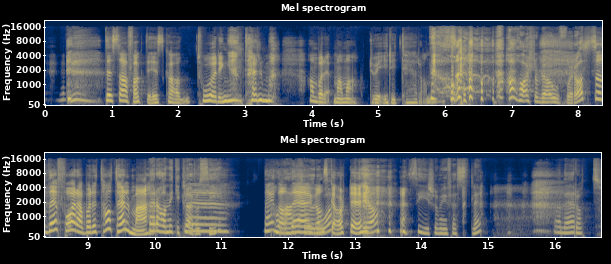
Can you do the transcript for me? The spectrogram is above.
Det sa faktisk han toåringen til meg. Han bare 'Mamma, du er irriterende'. Har så bra ordforråd. Så det får jeg bare ta til meg. Er han ikke klarer å si? Nei da, det er ganske rå. artig. Ja, sier så mye festlig. Ja, det er rått.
